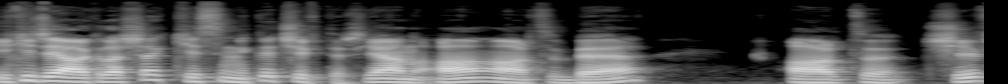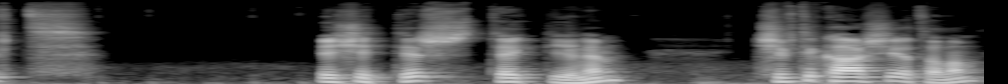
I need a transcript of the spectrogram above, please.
2C arkadaşlar kesinlikle çifttir. Yani A artı B artı çift eşittir tek diyelim. Çifti karşıya atalım.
